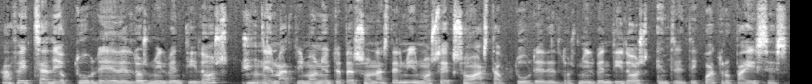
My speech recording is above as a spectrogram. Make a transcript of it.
A fecha de octubre del 2022, el matrimonio entre personas del mismo sexo hasta octubre del 2022 en 34 países.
